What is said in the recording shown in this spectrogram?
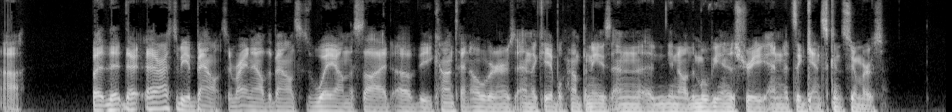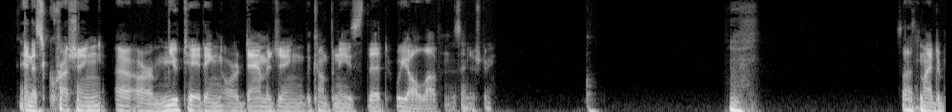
Uh, but there, there, has to be a balance, and right now the balance is way on the side of the content owners and the cable companies and, and you know the movie industry, and it's against consumers, and it's crushing uh, or mutating or damaging the companies that we all love in this industry. Hmm. So that's my de-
